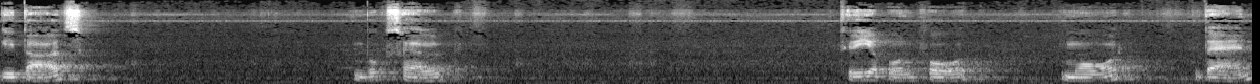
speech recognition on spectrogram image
Geeta's bookshelf three upon four more then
